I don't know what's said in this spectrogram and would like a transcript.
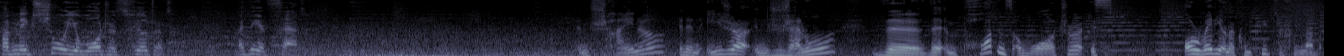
but make sure your water is filtered. I think it's sad. In China and in Asia in general, the, the importance of water is already on a completely different level.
